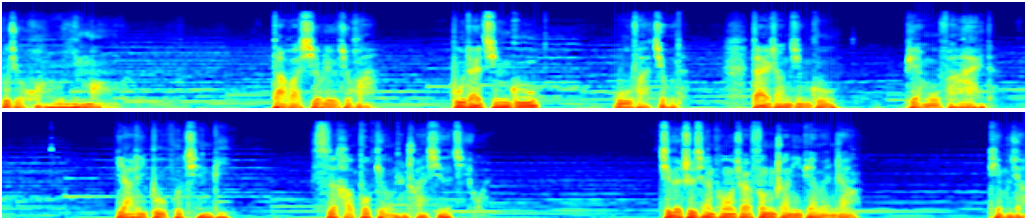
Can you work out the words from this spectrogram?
不就恍如一梦吗？《大话西游》里有句话：“不戴金箍，无法救他；戴上金箍，便无法爱他。”压力步步紧逼，丝毫不给我们喘息的机会。记得之前朋友圈疯传的一篇文章，题目叫《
